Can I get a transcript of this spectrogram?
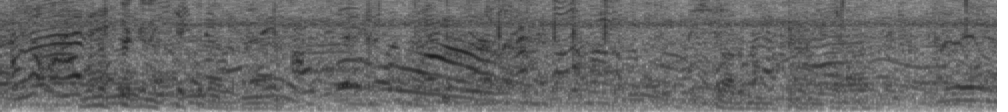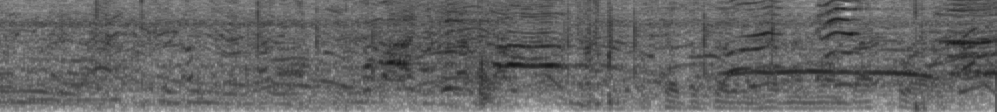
I wonder if they're going to kick it out of bounds. Got him in contact. Because on.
